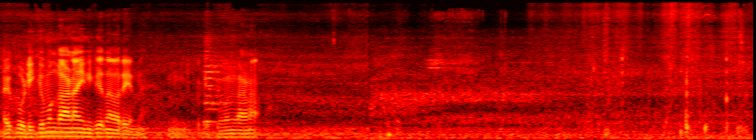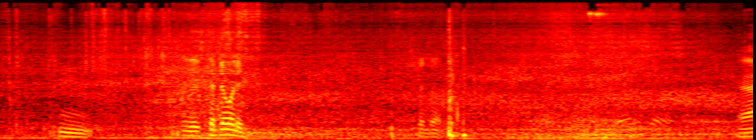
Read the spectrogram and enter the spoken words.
അത് കുടിക്കുമ്പം കാണാം എനിക്കെന്നാ പറയുന്നത് ഉം, കുടിക്കുമ്പം കാണാം ഉം. ബിസ്ക്കറ്റ് പൊളി ബിസ്ക്കറ്റ് ഏ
